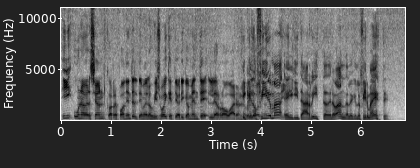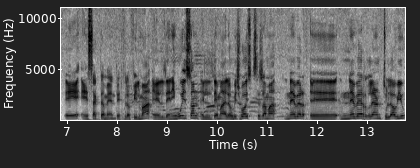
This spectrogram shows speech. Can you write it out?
y una versión correspondiente del tema de los Beach Boys que teóricamente le robaron. Y que Beach lo Boys firma el guitarrista de la banda, el que lo firma este. Eh, exactamente, lo filma el Dennis Wilson. El tema de los Beach Boys se llama Never, eh, Never Learn to Love You.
